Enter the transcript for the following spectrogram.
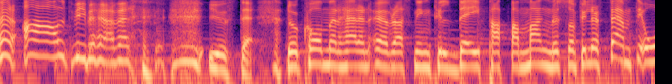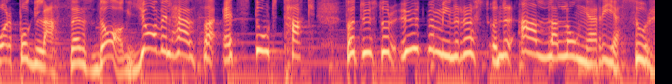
är allt vi behöver. Just det. Då kommer här en överraskning till dig pappa Magnus som fyller 50 år på glassens dag. Jag vill hälsa ett stort tack för att du står ut med min röst under alla långa resor.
